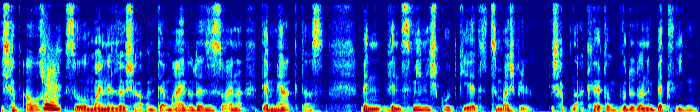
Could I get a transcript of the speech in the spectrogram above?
Ich habe auch ja. so meine Löcher. Und der Milo, das ist so einer, der merkt das. Wenn es mir nicht gut geht, zum Beispiel, ich habe eine Erkältung, wo du dann im Bett liegen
